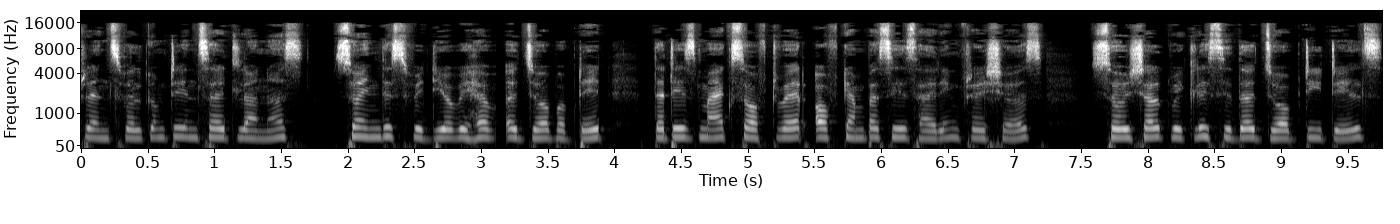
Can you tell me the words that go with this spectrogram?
Friends, welcome to Insight Learners. So in this video we have a job update that is MAQ Software of campus is hiring freshers. So we shall quickly see the job details.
